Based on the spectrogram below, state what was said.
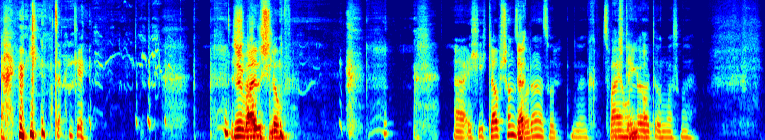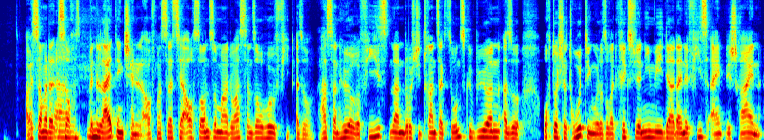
Danke. Das Nee, weiß ich Schlumpf. äh, ich ich glaube schon so, Ja. oder? So äh, denk 200, irgendwas. Aber ich sag mal, das ist auch, Ähm. wenn du Lightning-Channel aufmachst, das ist ja auch sonst immer, du hast dann so hohe, Fee- also hast dann höhere Fees und dann durch die Transaktionsgebühren, also auch durch das Routing oder sowas, kriegst du ja nie wieder deine Fees eigentlich rein.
